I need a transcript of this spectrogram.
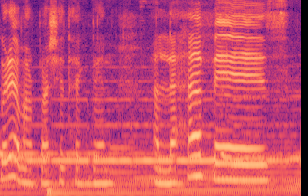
করে আমার পাশে থাকবেন। আল্লাহ হাফেজ।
